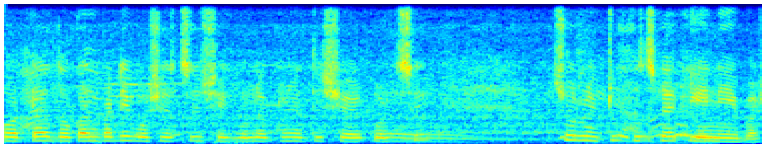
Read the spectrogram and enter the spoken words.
কটা দোকানপাটি বসেছে, সেগুলো আপনার হয়তো শেয়ার করছি। চলুন একটু ফুচকা খেয়ে নিই এবার।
